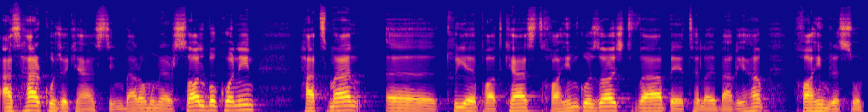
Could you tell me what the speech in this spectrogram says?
از هر کجا که هستین برامون ارسال بکنین. حتما توی پادکست خواهیم گذاشت و به اطلاع بقیه هم خواهیم رسون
